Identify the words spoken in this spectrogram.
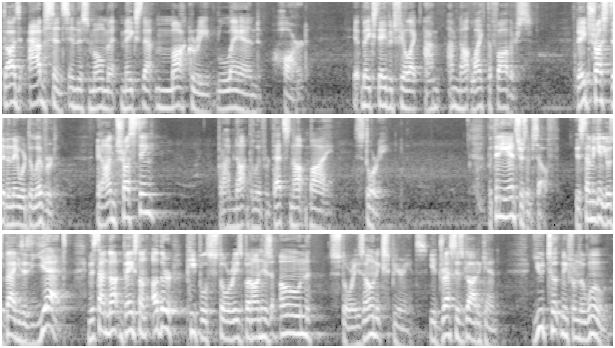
God's absence in this moment makes that mockery land hard. It makes David feel like I'm, I'm not like the fathers. They trusted and they were delivered. And I'm trusting, but I'm not delivered. That's not my story. But then he answers himself. This time again, he goes back. He says, Yet, this time not based on other people's stories, but on his own story, his own experience. He addresses God again. You took me from the womb.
